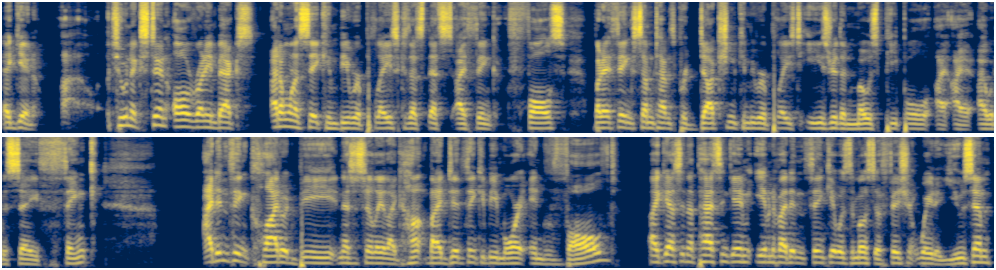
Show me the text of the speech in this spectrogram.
again to an extent, all running backs. I don't want to say can be replaced because that's that's I think false. But I think sometimes production can be replaced easier than most people. I I, I would say think. I didn't think Clyde would be necessarily like Hunt, but I did think he'd be more involved I guess, in the passing game, even if I didn't think it was the most efficient way to use him.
